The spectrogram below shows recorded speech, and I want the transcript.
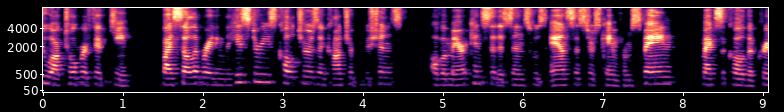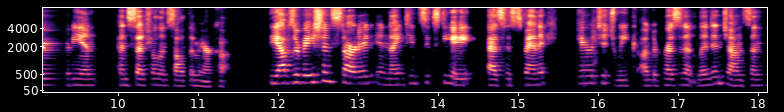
to October 15th by celebrating the histories, cultures, and contributions of American citizens whose ancestors came from Spain, Mexico, the Caribbean, and Central and South America. The observation started in 1968 as Hispanic Heritage Week under President Lyndon Johnson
